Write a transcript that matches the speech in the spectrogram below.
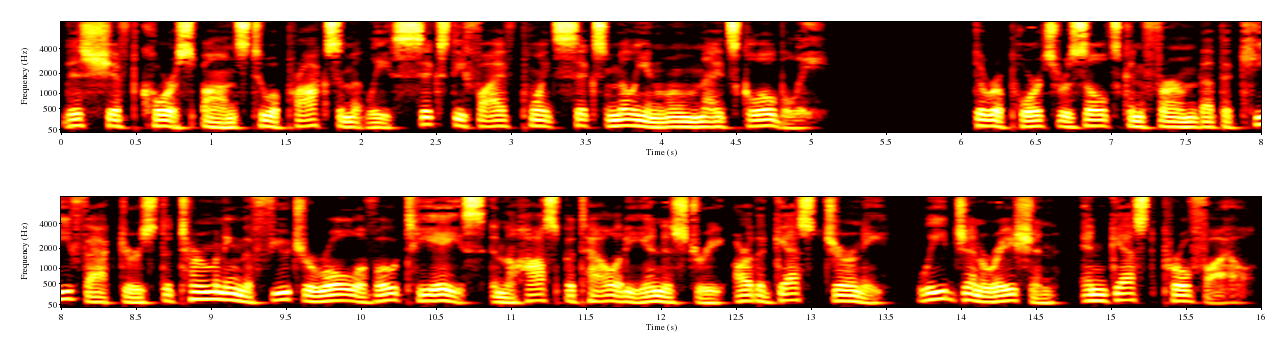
This shift corresponds to approximately 65.6 million room nights globally the report's results confirm that the key factors determining the future role of OTAs in the hospitality industry are the guest journey, lead generation, and guest profile.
